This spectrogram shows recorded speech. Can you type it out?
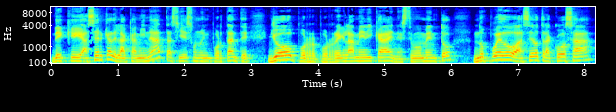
de que acerca de la caminata, si eso no es importante, yo por, por, regla médica en este momento no puedo hacer otra cosa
